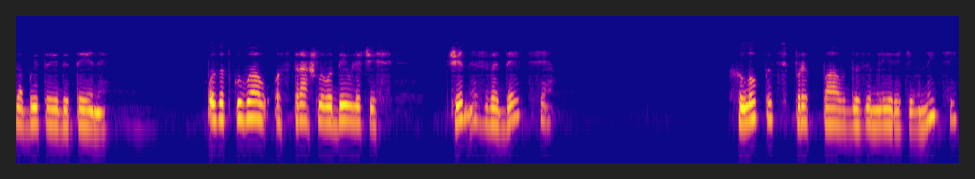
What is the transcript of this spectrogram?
забитої дитини. Позадкував, острашливо дивлячись, чи не зведеться. Хлопець припав до землі рятівниці,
